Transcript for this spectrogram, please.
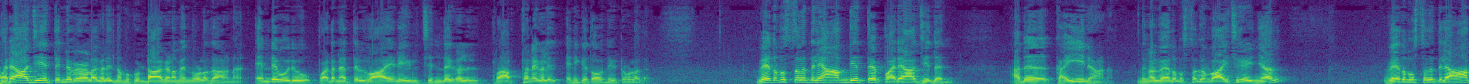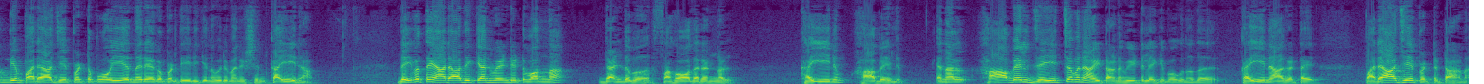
പരാജയത്തിന്റെ വേളകളിൽ നമുക്കുണ്ടാകണം എന്നുള്ളതാണ് എന്റെ ഒരു പഠനത്തിൽ വായനയിൽ ചിന്തകളിൽ പ്രാർത്ഥനകളിൽ എനിക്ക് തോന്നിയിട്ടുള്ളത്. വേദപുസ്തകത്തിലെ ആദ്യത്തെ പരാജിതൻ അത് കയ്യനാണ് നിങ്ങൾ വേദപുസ്തകം വായിച്ചു കഴിഞ്ഞാൽ വേദപുസ്തകത്തിൽ ആദ്യം പരാജയപ്പെട്ടു പോയി എന്ന് രേഖപ്പെടുത്തിയിരിക്കുന്ന ഒരു മനുഷ്യൻ കയ്യനാണ് ദൈവത്തെ ആരാധിക്കാൻ വേണ്ടിയിട്ട് വന്ന രണ്ടു പേർ സഹോദരങ്ങൾ കയ്യനും ഹാബേലും. എന്നാൽ ഹാബേൽ ജയിച്ചവനായിട്ടാണ് വീട്ടിലേക്ക് പോകുന്നത്. കയ്യനാകട്ടെ പരാജയപ്പെട്ടിട്ടാണ്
